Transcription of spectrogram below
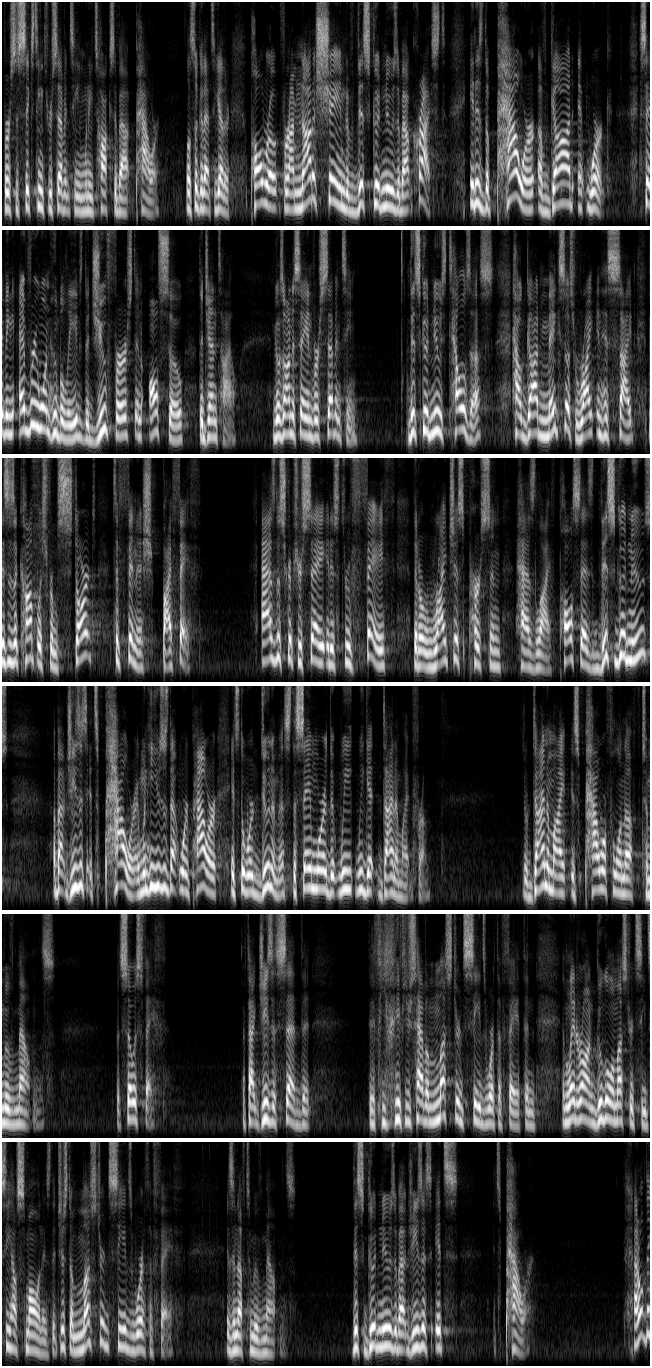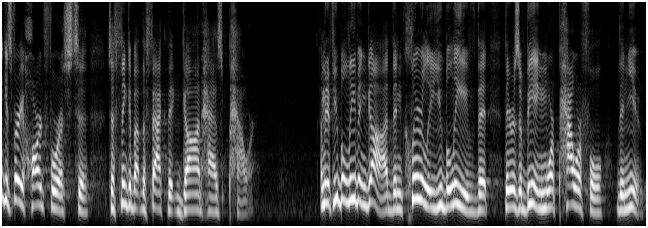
verses 16 through 17, when he talks about power. Let's look at that together. Paul wrote, For I'm not ashamed of this good news about Christ. It is the power of God at work saving everyone who believes, the Jew first and also the Gentile. He goes on to say in verse 17, this good news tells us how God makes us right in His sight. This is accomplished from start to finish by faith. As the scriptures say, it is through faith that a righteous person has life. Paul says this good news about Jesus, it's power. And when he uses that word power, it's the word dunamis, the same word that we, we get dynamite from. You know, dynamite is powerful enough to move mountains, but so is faith. In fact, Jesus said that that if you, if you just have a mustard seed's worth of faith, and, and later on, Google a mustard seed, see how small it is, that just a mustard seed's worth of faith is enough to move mountains. This good news about Jesus, it's, it's power. I don't think it's very hard for us to, to think about the fact that God has power. I mean, if you believe in God, then clearly you believe that there is a being more powerful than you.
